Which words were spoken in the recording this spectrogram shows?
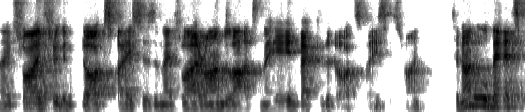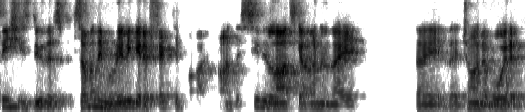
They fly through the dark spaces and they fly around the lights and they head back to the dark spaces, right? So not all bat species do this, but some of them really get affected by it, right? They see the lights go on and they they they try and avoid it.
